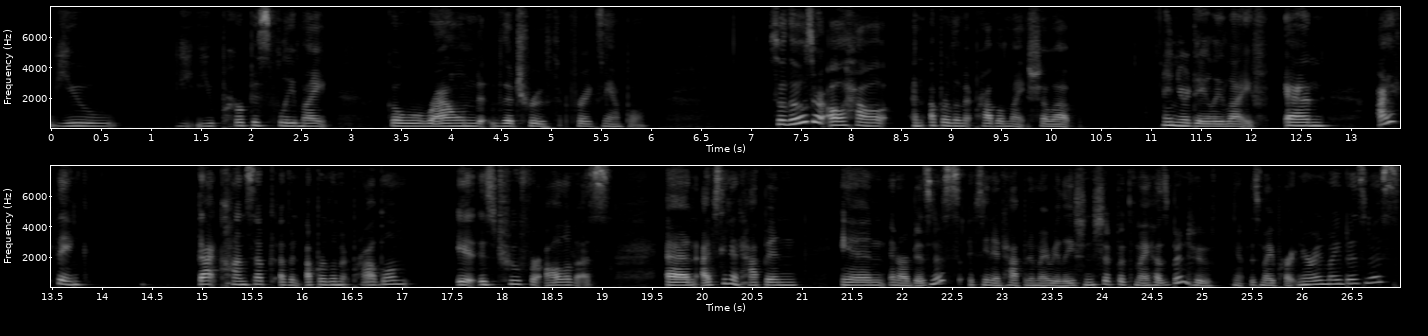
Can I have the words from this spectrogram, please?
you you purposefully might go around the truth for example so those are all how an upper limit problem might show up in your daily life. And I think that concept of an upper limit problem it is true for all of us. And I've seen it happen in in our business. I've seen it happen in my relationship with my husband who you know, is my partner in my business.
